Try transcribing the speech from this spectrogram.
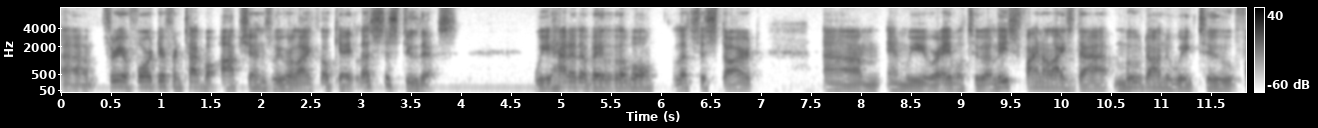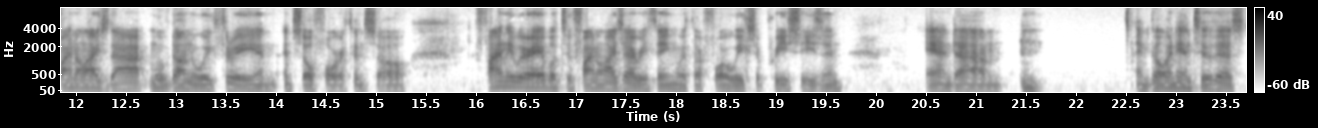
um, three or four different type of options, we were like, okay, let's just do this. We had it available. Let's just start um, and we were able to at least finalize that, moved on to week two, finalized that, moved on to week three, and, and so forth. And so finally, we were able to finalize everything with our four weeks of preseason. And, um, and going into this,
